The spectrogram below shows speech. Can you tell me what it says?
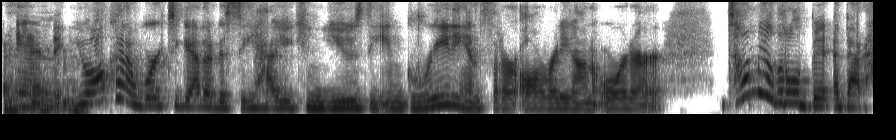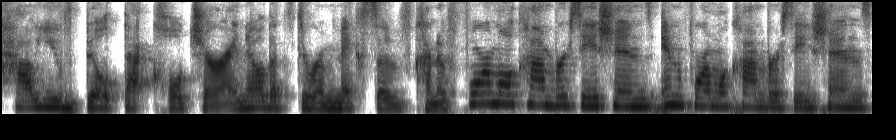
and you all kind of work together to see how you can use the ingredients that are already on order. Tell me a little bit about how you've built that culture. I know that's through a mix of kind of formal conversations, informal conversations.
